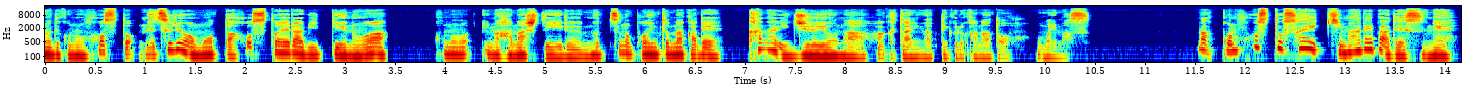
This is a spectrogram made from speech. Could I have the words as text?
のでこのホスト、熱量を持ったホスト選びっていうのは、この今話している6つのポイントの中でかなり重要なファクターになってくるかなと思います。まあ、このホストさえ決まればですね、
